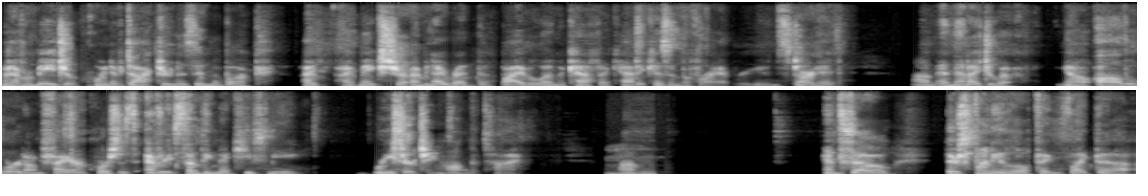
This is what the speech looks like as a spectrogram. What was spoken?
whatever major point of doctrine is in the book. I, I, make sure. I mean, I read the Bible and the Catholic Catechism before I ever even started, um, and then I do a, you know, all the word on fire courses, every something that keeps me researching all the time. Mm-hmm. Um, and so there's funny little things like the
